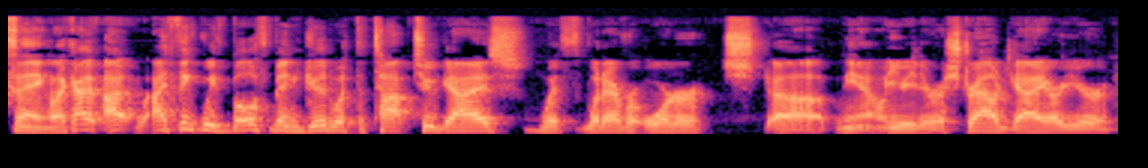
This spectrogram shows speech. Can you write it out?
thing. Like I, I, I, think we've both been good with the top two guys with whatever order. Uh, you know, you're either a Stroud guy or you're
